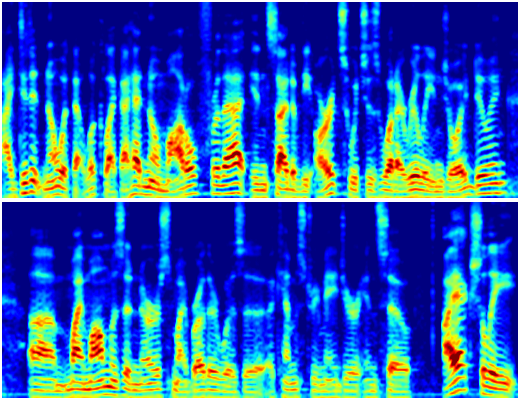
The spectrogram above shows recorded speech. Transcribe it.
I didn't know what that looked like. I had no model for that inside of the arts, which is what I really enjoyed doing. Um, my mom was a nurse. My brother was a, a chemistry major, and so I actually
